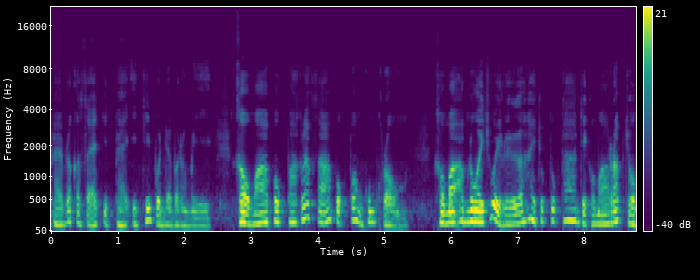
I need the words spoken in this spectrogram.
แผ่พระกระแสจิตแผ่อิทธิบุญญบารมี เข้ามาปกปักรักษาปกป้องคุ้มครอง เข้ามาอำนวยช่วยเหลือให้ทุกๆทท่านที่เข้ามารับชม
